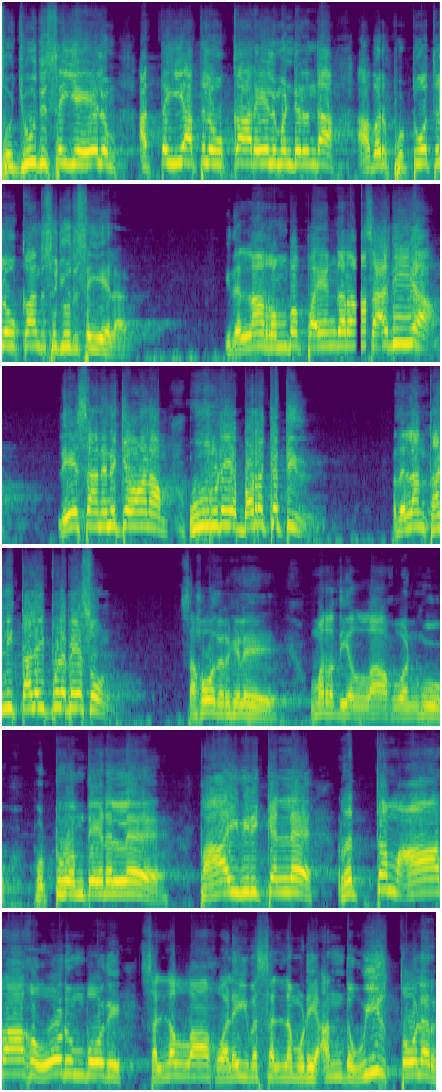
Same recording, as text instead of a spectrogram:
சுஜூது செய்ய இயலும். அத்தையாத்துல உட்கார இயலும் என்றிருந்தா அவர் புட்டுவத்துல உட்கார்ந்து சுஜூது செய்ய இயலாது. இதெல்லாம் ரொம்ப பயங்கரம் சதியா லேசா நினைக்க வேணாம். ஊருடைய பறக்கத்தில். இது அதெல்லாம் தனி தலைப்புல பேசும். சகோதரர்களே உமரதி அல்லாஹு அன்ஹு பொட்டுவம் தேடல்ல பாய் விரிக்கல்ல ரத்தம் ஆறாக ஓடும் போது சல்லல்லாஹு அலைவ செல்லமுடைய அந்த உயிர் தோழர்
